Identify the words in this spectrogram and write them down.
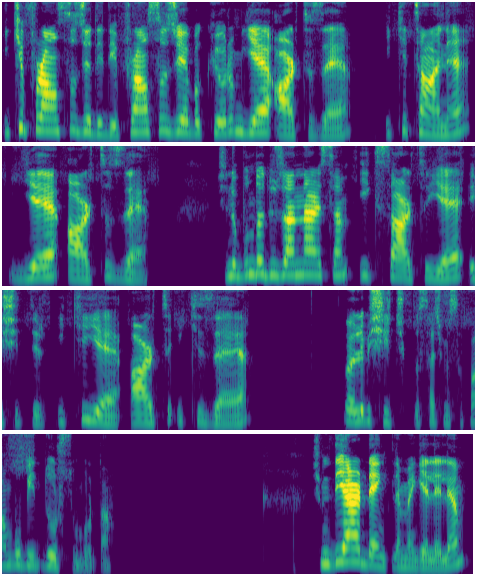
2 Fransızca dediği Fransızca'ya bakıyorum. Y artı Z. 2 tane Y artı Z. Şimdi bunu da düzenlersem X artı Y eşittir 2Y artı 2Z. Böyle bir şey çıktı saçma sapan. Bu bir dursun burada. Şimdi diğer denkleme gelelim.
